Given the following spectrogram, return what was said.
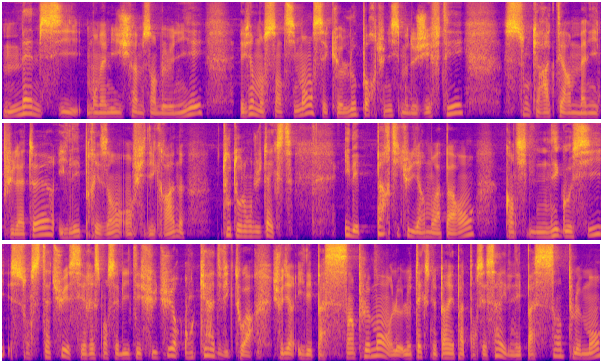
même si mon ami Hicham semble le nier, eh bien mon sentiment c'est que l'opportunisme de Jephthé, son caractère manipulateur, il est présent en filigrane tout au long du texte il est particulièrement apparent quand il négocie son statut et ses responsabilités futures en cas de victoire. Je veux dire, il n'est pas simplement, le, texte ne permet pas de penser ça, il n'est pas simplement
